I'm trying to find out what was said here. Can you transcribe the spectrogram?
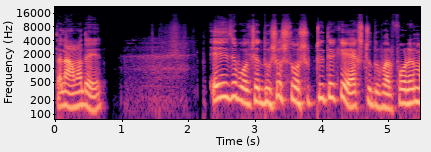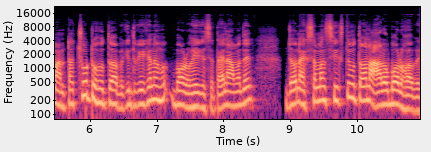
তাহলে আমাদের এই যে বলছে দুশো চৌষট্টি থেকে এক্স টু দু পাওয়ার ফোরের মানটা ছোট হতে হবে, কিন্তু এখানে বড় হয়ে গেছে। তাহলে আমাদের যখন এক্সের মান সিক্স নেব, তখন আরও বড় হবে।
